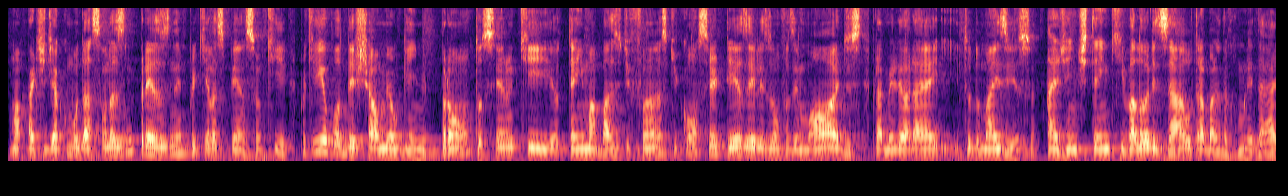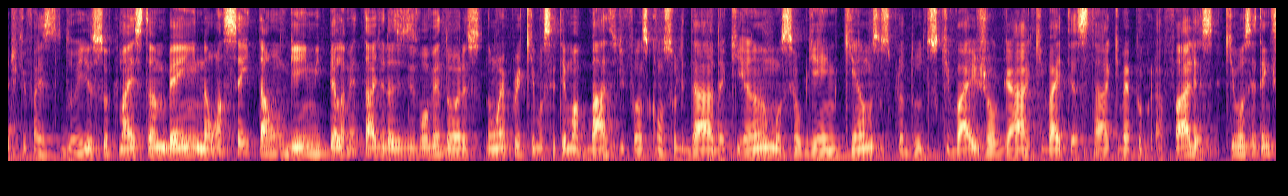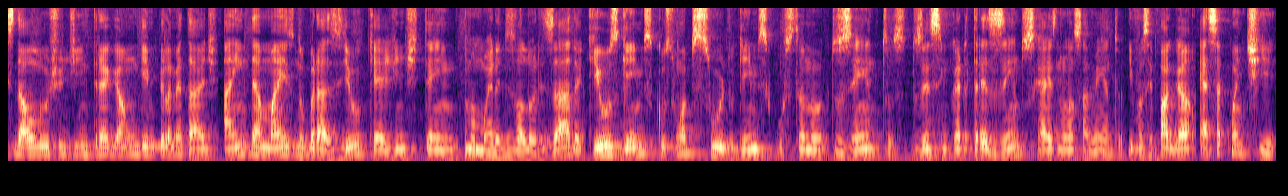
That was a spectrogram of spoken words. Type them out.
uma parte de acomodação das empresas, né? Porque elas pensam que, por que eu vou deixar o meu game pronto, sendo que eu tenho uma base de fãs que com certeza eles vão fazer mods para melhorar e tudo mais isso. A gente tem que valorizar o trabalho da comunidade que faz tudo isso, mas também não aceitar um game pela metade das desenvolvedoras. Não é porque você tem uma base de fãs consolidada, que ama o seu game, que ama os seus produtos, que vai jogar, que vai testar, que vai procurar falhas, que você tem que se dar o luxo de entregar um game pela metade. Ainda mais no Brasil, que a gente tem uma moeda desvalorizada, que os games custam um absurdo, games custando 200, 250, 300 reais no lançamento, e você pagar essa quantia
